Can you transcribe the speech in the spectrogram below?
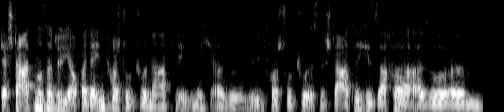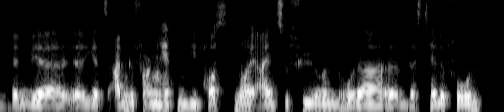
Der Staat muss natürlich auch bei der Infrastruktur nachlegen. Nicht? Also Infrastruktur ist eine staatliche Sache. Also ähm, wenn wir äh, jetzt angefangen hätten, die Post neu einzuführen oder äh, das Telefon,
